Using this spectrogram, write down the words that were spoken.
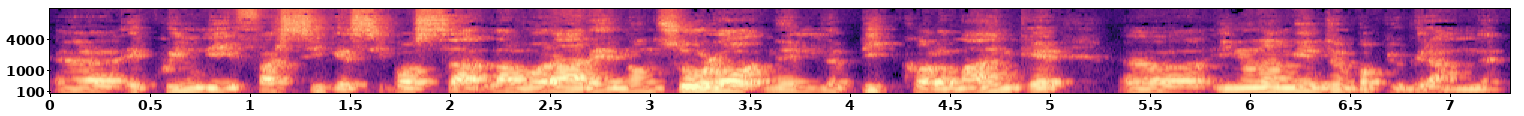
uh, e quindi far sì che si possa lavorare non solo nel piccolo ma anche uh, in un ambiente un po' più grande?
